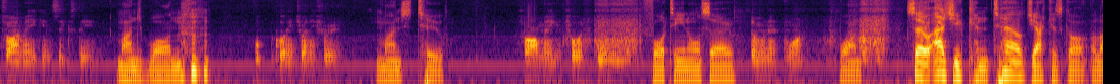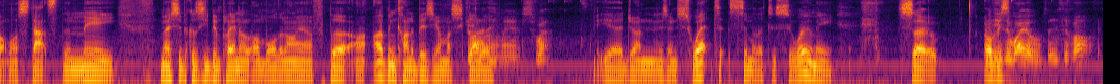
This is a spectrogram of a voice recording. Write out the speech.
Fire making. 16. Mine's one. Cutting. 23. Mine's two. Farming. 14. 14 also. Summoning. 1. One. So, as you can tell, Jack has got a lot more stats than me. Mostly because he's been playing a lot more than I have. But I, I've been kind of busy on my Drowning skill. me in sweat. Yeah, drowning in his own sweat, similar to Suomi. So, But he's obviously, a whale, so he survived.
